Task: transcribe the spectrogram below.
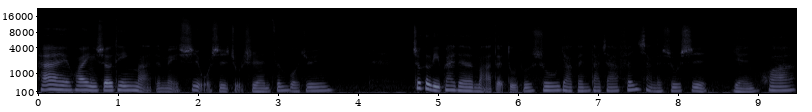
嗨，欢迎收听马的美事，我是主持人曾博君。这个礼拜的马的读读书要跟大家分享的书是《烟花》。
